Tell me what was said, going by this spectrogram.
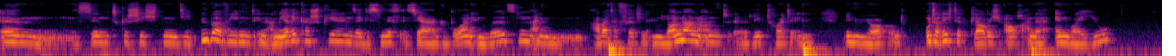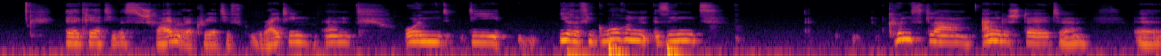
ähm, sind Geschichten, die überwiegend in Amerika spielen. Sadie Smith ist ja geboren in Wilson, einem Arbeiterviertel in London und äh, lebt heute in, in New York und unterrichtet, glaube ich, auch an der NYU. Äh, kreatives Schreiben oder Creative Writing. Ähm, und die, ihre Figuren sind Künstler, Angestellte, äh,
